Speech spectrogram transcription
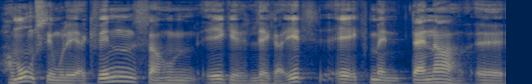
hormonstimulere kvinden, så hun ikke lægger et æg, men danner øh,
